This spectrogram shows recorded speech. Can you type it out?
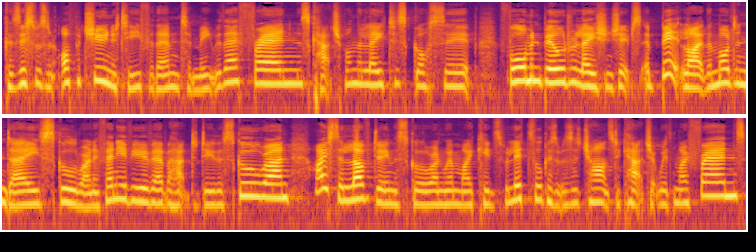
because this was an opportunity for them to meet with their friends, catch up on the latest gossip, form and build relationships, a bit like the modern day school run. If any of you have ever had to do the school run, I used to love doing the school run when my kids were little because it was a chance to catch up with my friends,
